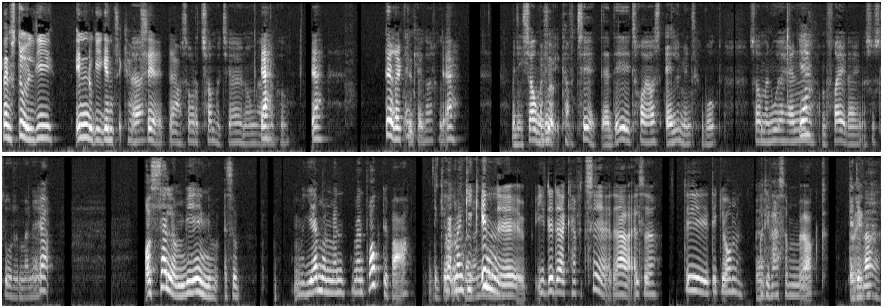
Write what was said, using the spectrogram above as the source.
den stod lige, inden du gik ind til kafeteriet der. Og så var der Tom og Jerry nogle Ja. gange på. Det er Den rigtigt. kan jeg godt huske. Ja. Men det er sjovt med Altså- det kafeteria der. Det tror jeg også alle mennesker brugt. Så var man ude at handle Ja. om fredagen, og så sluttede man af. Ja. Og selvom vi egentlig, altså, ja, men man, man brugte det bare. Det gjorde Man, man gik ind øh, i det der kafeteria der, altså, det, det gjorde man. Ja. Og det var så mørkt. Ja, det var det.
